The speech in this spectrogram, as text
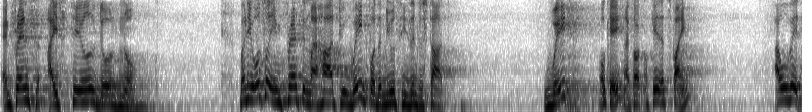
And friends, I still don't know. But He also impressed in my heart to wait for the new season to start. Wait? Okay, I thought, okay, that's fine. I will wait.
